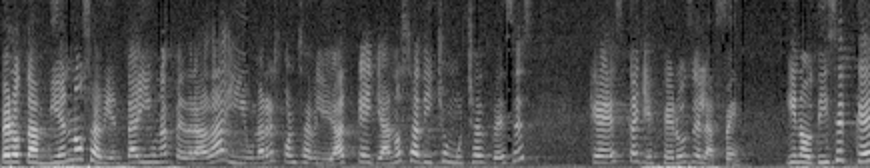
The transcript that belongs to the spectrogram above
Pero también nos avienta ahí una pedrada y una responsabilidad que ya nos ha dicho muchas veces, que es callejeros de la fe. Y nos dice que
